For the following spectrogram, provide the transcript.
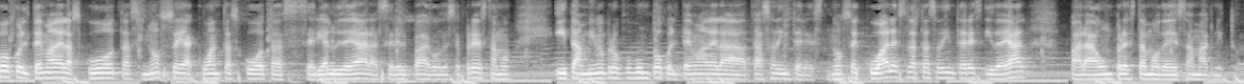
poco el tema de las cuotas. No sé a cuántas cuotas sería lo ideal hacer el pago de ese préstamo y también me preocupa un poco el tema de la tasa de interés. No sé cuál es la tasa de interés ideal para un préstamo de esa magnitud.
